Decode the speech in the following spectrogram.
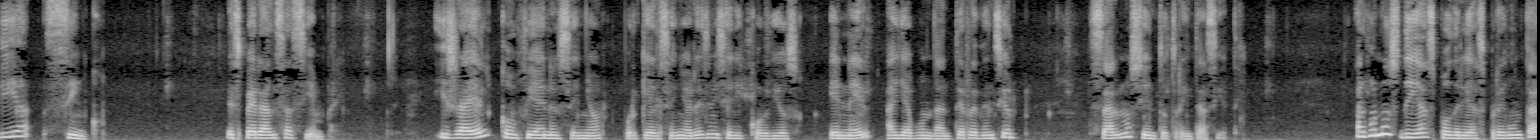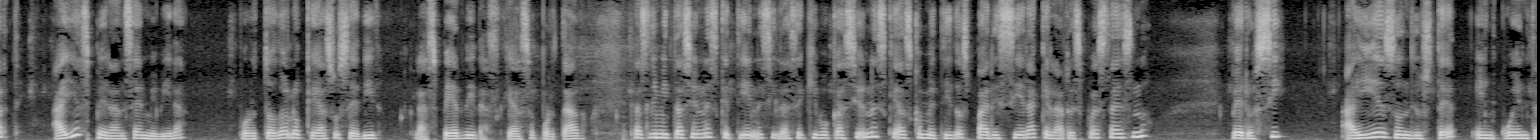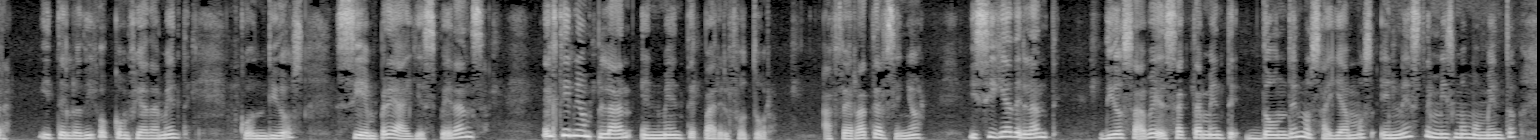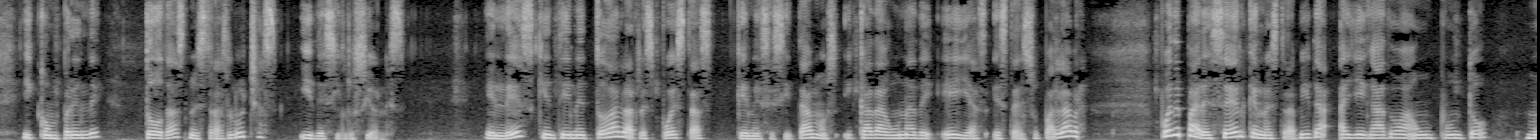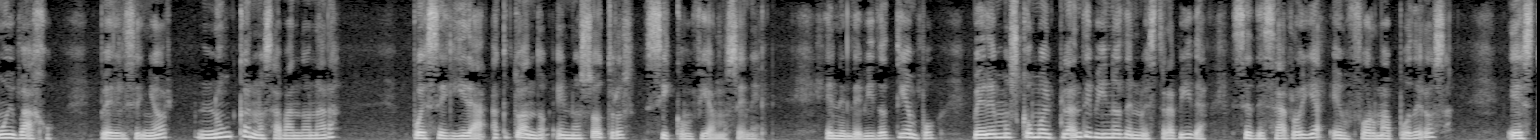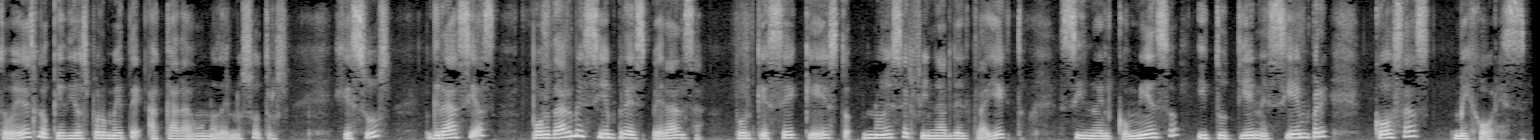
Día 5. Esperanza siempre. Israel confía en el Señor, porque el Señor es misericordioso. En Él hay abundante redención. Salmo 137. Algunos días podrías preguntarte, ¿hay esperanza en mi vida? Por todo lo que ha sucedido, las pérdidas que has soportado, las limitaciones que tienes y las equivocaciones que has cometido, pareciera que la respuesta es no. Pero sí, Ahí es donde usted encuentra, y te lo digo confiadamente, con Dios siempre hay esperanza. Él tiene un plan en mente para el futuro. Aférrate al Señor y sigue adelante. Dios sabe exactamente dónde nos hallamos en este mismo momento y comprende todas nuestras luchas y desilusiones. Él es quien tiene todas las respuestas que necesitamos y cada una de ellas está en su palabra. Puede parecer que nuestra vida ha llegado a un punto muy bajo, pero el Señor nunca nos abandonará, pues seguirá actuando en nosotros si confiamos en Él. En el debido tiempo veremos cómo el plan divino de nuestra vida se desarrolla en forma poderosa. Esto es lo que Dios promete a cada uno de nosotros. Jesús, gracias por darme siempre esperanza, porque sé que esto no es el final del trayecto, sino el comienzo y tú tienes siempre cosas mejores.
